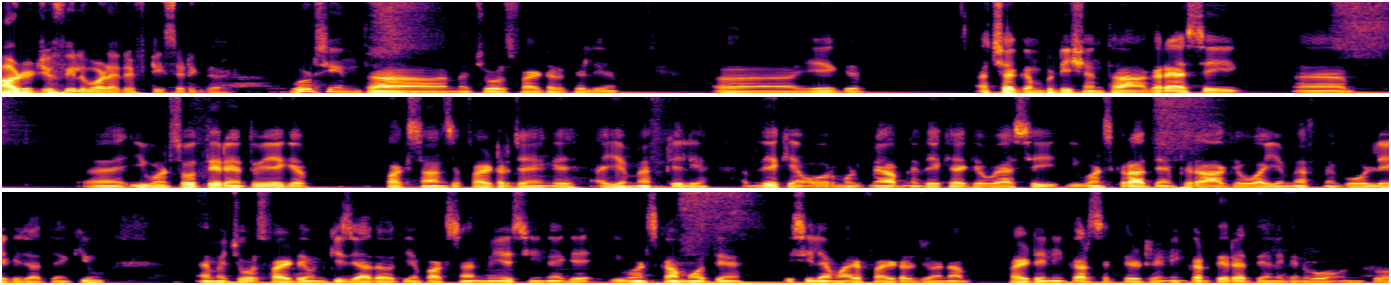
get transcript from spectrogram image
how did you feel about N F T setting that good scene تھا میچورس فائٹر کے لیے یہ کہ اچھا کمپٹیشن تھا اگر ایسے ہی ایونٹس ہوتے رہیں تو یہ کہ پاکستان سے فائٹر جائیں گے آئی ایم ایف کے لیے اب دیکھیں اور ملک میں آپ نے دیکھا ہے کہ وہ ایسے ہی ایونٹس کراتے ہیں پھر آ کے وہ آئی ایم ایف میں گولڈ لے کے جاتے ہیں کیوں ایم ایچورس فائٹیں ان کی زیادہ ہوتی ہیں پاکستان میں یہ سین ہے کہ ایونٹس کم ہوتے ہیں اسی لیے ہمارے فائٹر جو ہے نا فائٹیں نہیں کر سکتے ٹریننگ کرتے رہتے ہیں لیکن وہ ان کو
